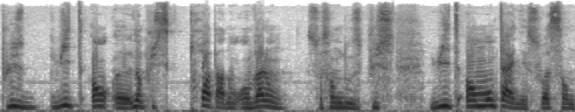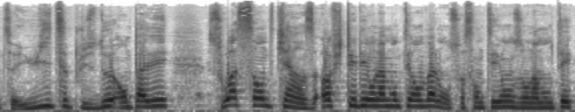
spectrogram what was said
plus 8 en... Euh, non, plus 3, pardon, en vallon. 72 plus 8 en montagne, 68 plus 2 en pavé, 75. TD on l'a monté en vallon, 71 on l'a monté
